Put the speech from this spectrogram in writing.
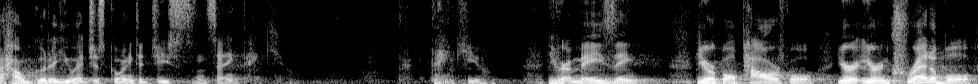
But how good are you at just going to Jesus and saying, Thank you? Thank you. You're amazing. You're all powerful. You're, you're incredible.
